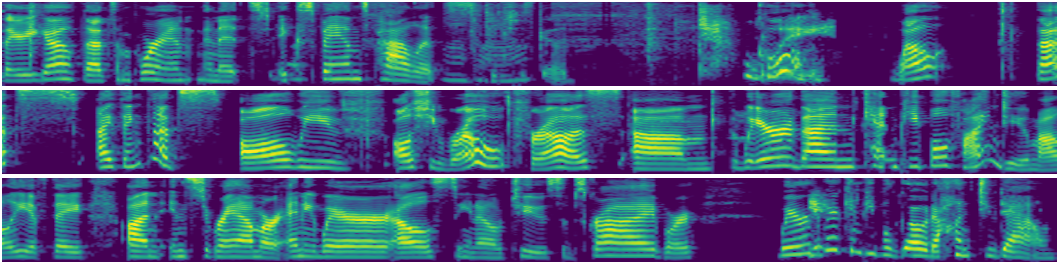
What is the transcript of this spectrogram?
There you go. That's important, and it expands palates, which Mhm. is good. Totally. Well, that's I think that's all we've all she wrote for us. Um, where then can people find you, Molly, if they on Instagram or anywhere else, you know, to subscribe or where Yep. where can people go to hunt you down?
